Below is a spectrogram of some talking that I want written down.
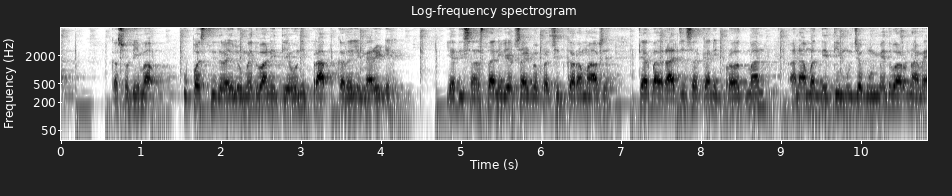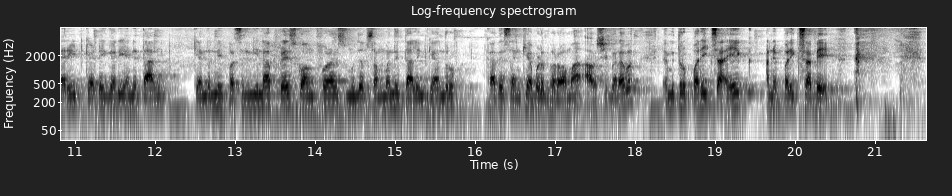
કસોટીમાં ઉપસ્થિત રહેલ ઉમેદવારની તેઓની પ્રાપ્ત કરેલી મેરિટ યાદી સંસ્થાની વેબસાઇટ પર પ્રસિદ્ધ કરવામાં આવશે. ત્યારબાદ રાજ્ય સરકારની પ્રવર્તમાન અનામત નીતિ મુજબ ઉમેદવારોના મેરિટ કેટેગરી અને તાલીમ કેન્દ્રની પસંદગીના પ્રેસ કોન્ફરન્સ મુજબ સંબંધિત તાલીમ કેન્દ્રો ખાતે સંખ્યાબળ ભરવામાં આવશે. બરાબર? મિત્રો, પરીક્ષા એક અને પરીક્ષા બે.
